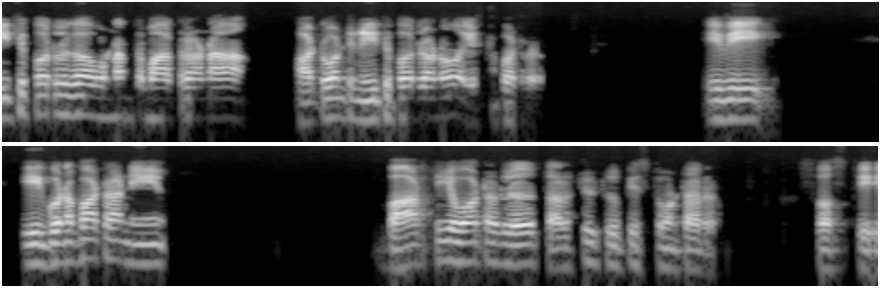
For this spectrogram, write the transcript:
నీతి పరులుగా ఉన్నంత మాత్రాన అటువంటి నీతి పరులను ఇష్టపడరు. ఇవి ఈ గుణపాఠాన్ని భారతీయ ఓటర్లు తరచూ చూపిస్తూ ఉంటారు. స్వస్తి.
